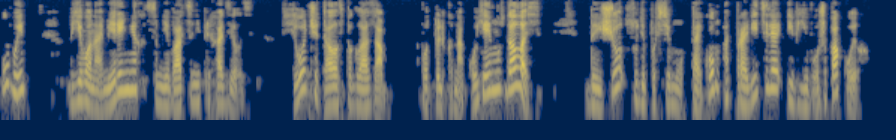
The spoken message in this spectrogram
Увы, в его намерениях сомневаться не приходилось. Все читалось по глазам. Вот только на кой я ему сдалась? Да еще, судя по всему, тайком от правителя и в его же покоях.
